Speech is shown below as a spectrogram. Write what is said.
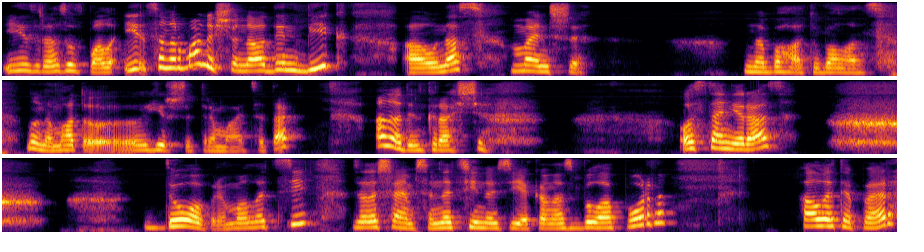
І зразу впала. І це нормально, що на один бік, а у нас менше набагато баланс. Ну, набагато е, гірше тримається, так? А на один краще. Останній раз. Добре, молодці. Залишаємося на цій нозі, яка в нас була опорна. Але тепер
